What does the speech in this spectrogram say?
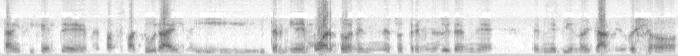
tan exigente me pase factura y, y, termine muerto en, esos tres minutos y termine termine pidiendo el cambio. Pero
